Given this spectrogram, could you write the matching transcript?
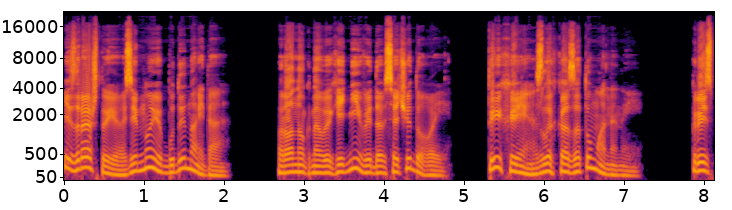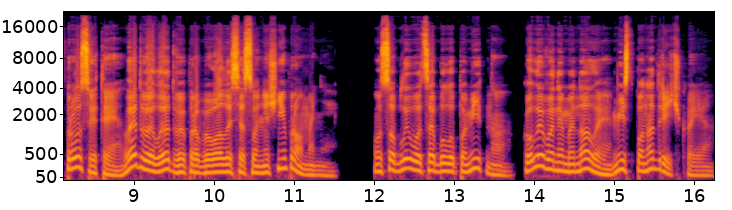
І зрештою, зі мною буде найда. Ранок на вихідні видався чудовий, тихий, злегка затуманений. Крізь просвіти ледве-ледве пробивалися сонячні промені. Особливо це було помітно, коли вони минали міст понад річкою.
